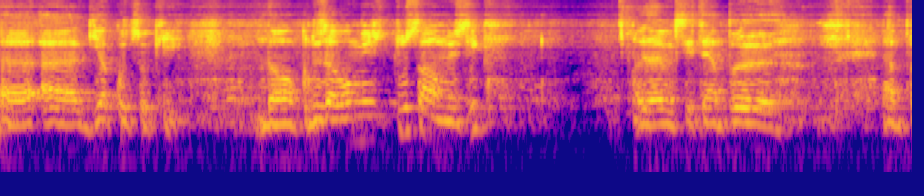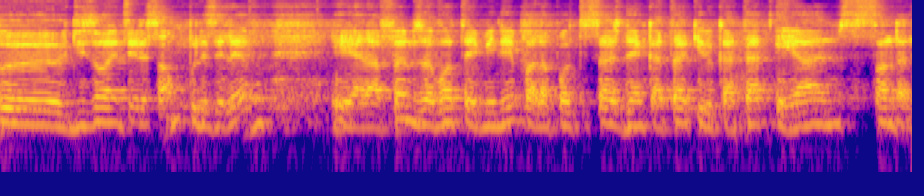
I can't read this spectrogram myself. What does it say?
euh, à Gyakutsuki. Donc nous avons mis tout ça en musique. Vous avez vu que c'était un peu, un peu, disons, intéressant pour les élèves. Et à la fin, nous avons terminé par l'apprentissage d'un kata qui est le kata Ean Sandan.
